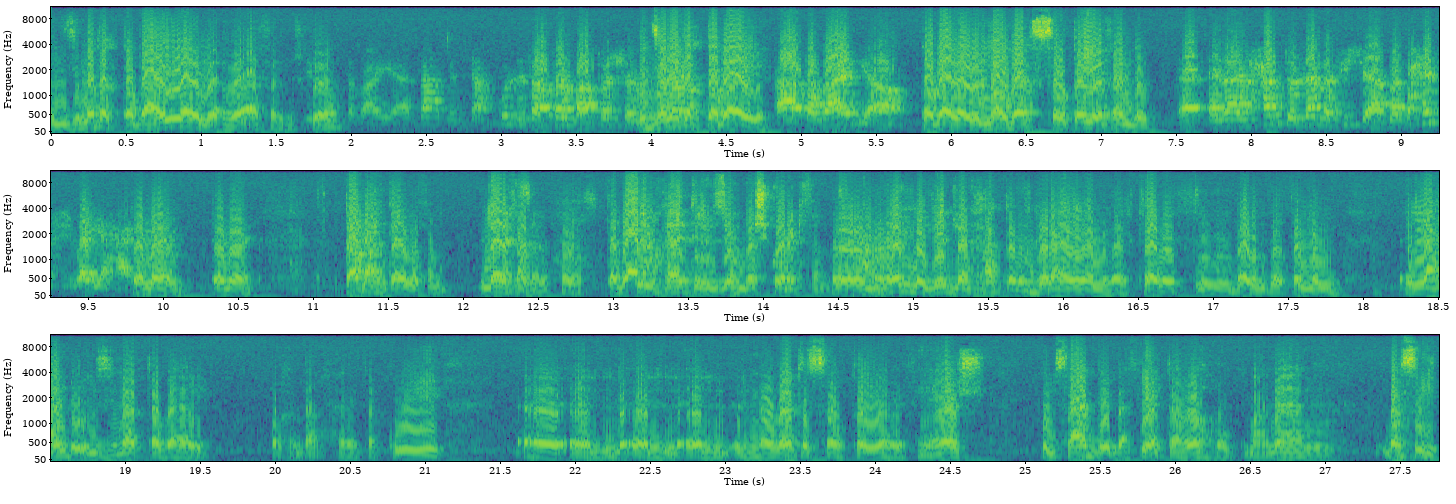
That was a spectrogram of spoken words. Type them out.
انزيماتك طبيعية ولا هو قفل؟ مش كده؟ طبيعية. بعمل بتاع كل 3 4 أشهر. انزيماتك طبيعية. آه طبيعية آه. طبيعية. والموجات الصوتية يا فندم؟ آه، أنا الحمد لله ما فيش ما بحسش بأي حاجة. تمام تمام. طبعا طيب يا فندم. لا يا فندم خلاص. تابعنا من خلال التلفزيون بشكرك يا فندم. مهم جدا حتى من غير عينة من الكبد. برضه بطمن اللي عنده انزيمات طبيعية. واخد بال حضرتك. و آه، ال- ال- ال- الموجات الصوتية ما فيهاش ساعات بيبقى فيها توهج معناها بسيط.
